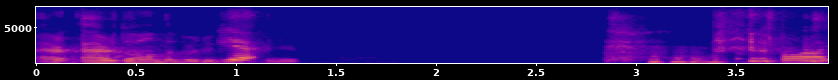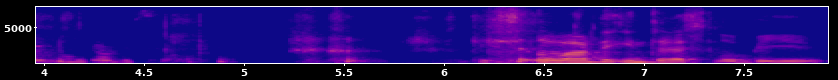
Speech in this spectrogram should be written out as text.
Er, Erdoğan da böyle Ya- düşünüyor. Geçen o vardı interest lobiyi,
